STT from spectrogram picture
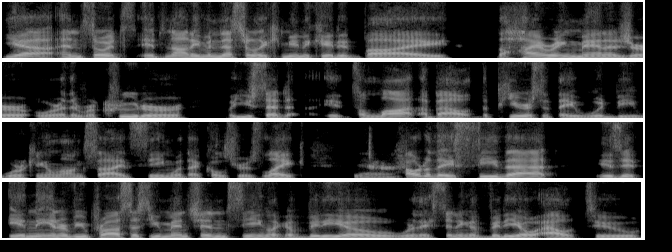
Yeah. And so it's it's not even necessarily communicated by the hiring manager or the recruiter, but you said it's a lot about the peers that they would be working alongside, seeing what that culture is like. Yeah. How do they see that? Is it in the interview process? You mentioned seeing like a video, were they sending a video out to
